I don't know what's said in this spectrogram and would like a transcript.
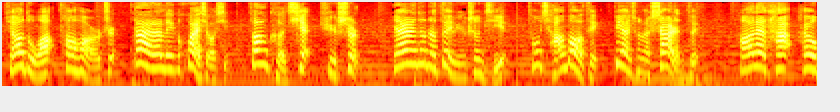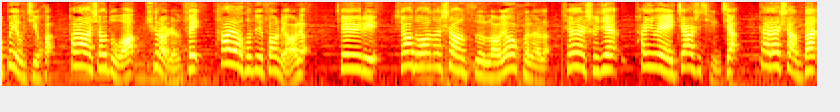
小赌王仓皇而至，带来了一个坏消息：方可倩去世了。梁彦东的罪名升级，从强暴罪变成了杀人罪。好在他还有备用计划，他让小赌王去找任飞，他要和对方聊聊。监狱里，小赌王的上司老妖回来了。前段时间，他因为家事请假，再来上班，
